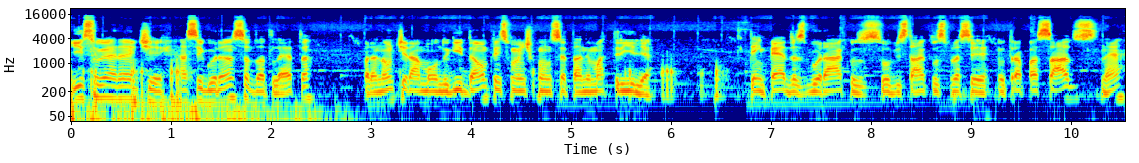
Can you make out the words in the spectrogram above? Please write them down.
Isso garante a segurança do atleta para não tirar a mão do guidão, principalmente quando você está em uma trilha tem pedras, buracos, obstáculos para ser ultrapassados, né?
